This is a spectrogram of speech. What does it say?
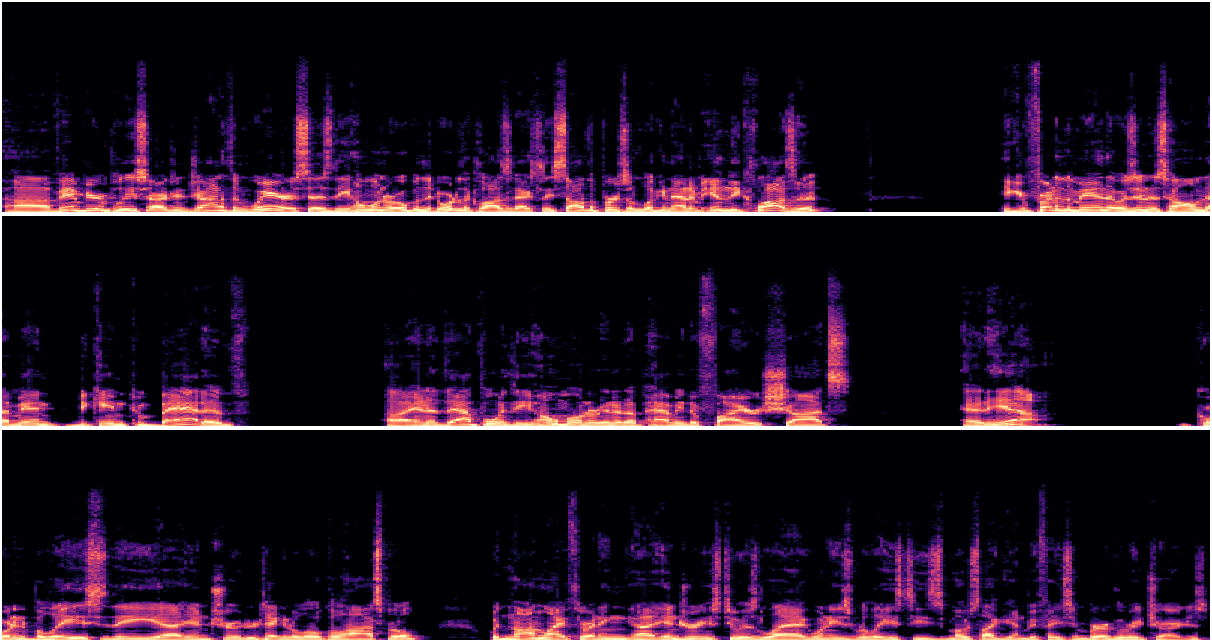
Uh, Van Buren Police Sergeant Jonathan Ware says the homeowner opened the door to the closet, actually saw the person looking at him in the closet. He confronted the man that was in his home. That man became combative. Uh, and at that point, the homeowner ended up having to fire shots at him. According to police, the uh, intruder taken to a local hospital with non life threatening uh, injuries to his leg. When he's released, he's most likely going to be facing burglary charges.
